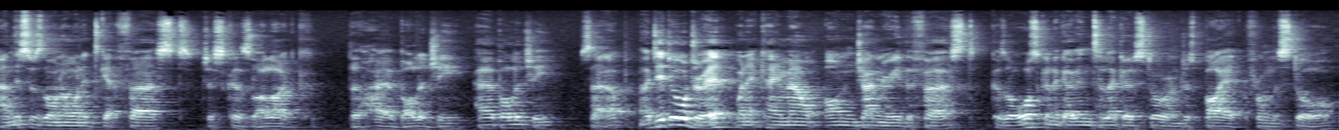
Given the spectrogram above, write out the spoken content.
and this was the one I wanted to get first just because I like the Herbology, Herbology setup. I did order it when it came out on January the 1st because I was going to go into Lego store and just buy it from the store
